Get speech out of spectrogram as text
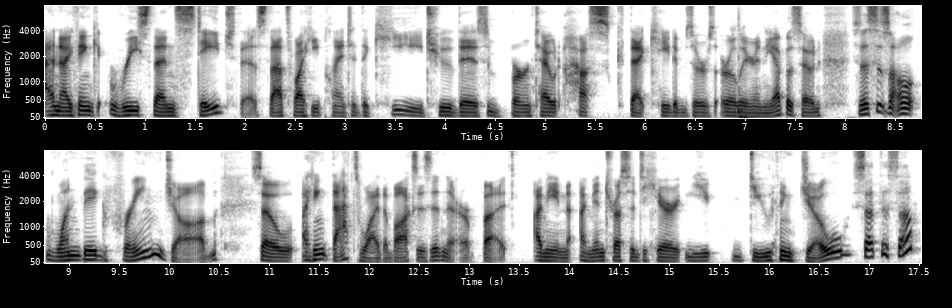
And I think Rhys then staged this. That's why he planted the key to this burnt out husk that Kate observes earlier in the episode. So this is all one big frame job. So I think that's why the box is in there. But I mean, I'm interested to hear you. Do you think Joe set this up?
